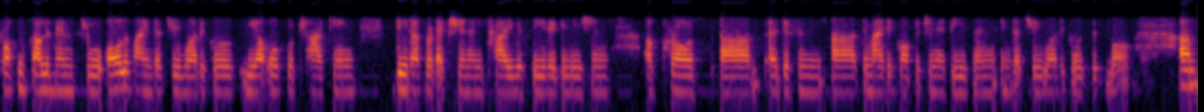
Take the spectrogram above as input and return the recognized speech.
Frost & Sullivan through all of our industry verticals, we are also tracking data protection and privacy regulation across uh, different uh, thematic opportunities and industry verticals as well. Um,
